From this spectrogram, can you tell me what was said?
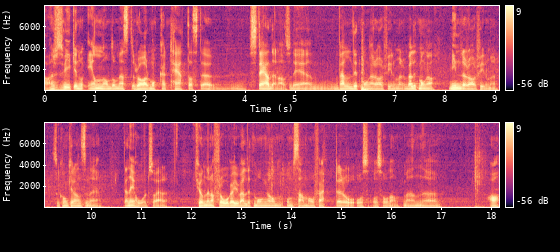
Örnsköldsvik är nog en av de mest rörmokartätaste städerna. Alltså det är väldigt många rörfirmor, väldigt många mindre rörfirmor. Så konkurrensen är, den är hård, så är det. Kunderna frågar ju väldigt många om, om samma offerter och, och, och sådant, men eh, ja,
